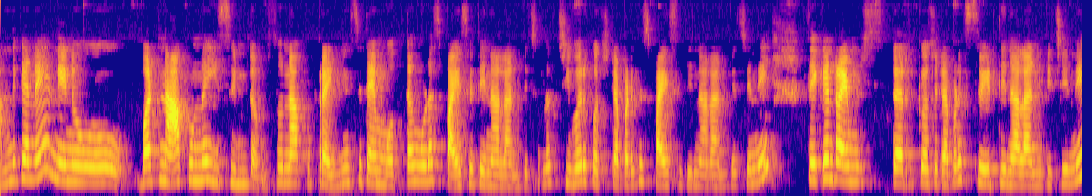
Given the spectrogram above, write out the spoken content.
అందుకనే నేను బట్ నాకున్న ఈ సిమ్టమ్స్ సో నాకు ప్రెగ్నెన్సీ టైం మొత్తం కూడా స్పైసీ తినాలనిపించింది. చివరికి వచ్చేటప్పటికి స్పైసీ తినాలనిపించింది. సెకండ్ ట్రైమిస్టర్కి వచ్చేటప్పటికి స్వీట్ తినాలనిపించింది.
